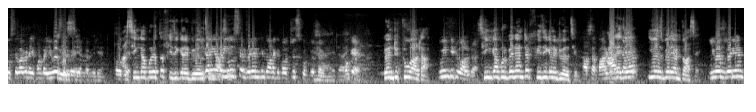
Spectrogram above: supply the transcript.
বুঝতে পারবেন এই ফোনটা ইউএস এর ভেরিয়েন্ট আর সিঙ্গাপুরে তো ফিজিক্যালি ডুয়েল সিম আবার আছে। ইউএস এর ভেরিয়েন্ট কিন্তু অনেকে চুজ করতেছে হ্যাঁ, এটা ওকে 22 আলটা 22 আলট্রা সিঙ্গাপুর ভেরিয়েন্টের ফিজিক্যালি ডুয়েল সিম আচ্ছা আর এই যে ইউএস ভেরিয়েন্টও আছে। ইউএস ভেরিয়েন্ট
